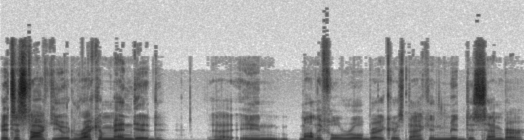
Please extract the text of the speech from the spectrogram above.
It's a stock you had recommended uh, in Motley Fool Rule Breakers back in mid December.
